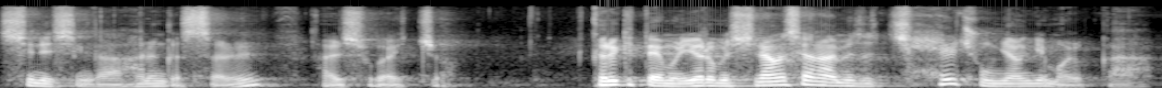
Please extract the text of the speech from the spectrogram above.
신이신가 하는 것을 알 수가 있죠. 그렇기 때문에 여러분 신앙생활 하면서 제일 중요한 게 뭘까?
